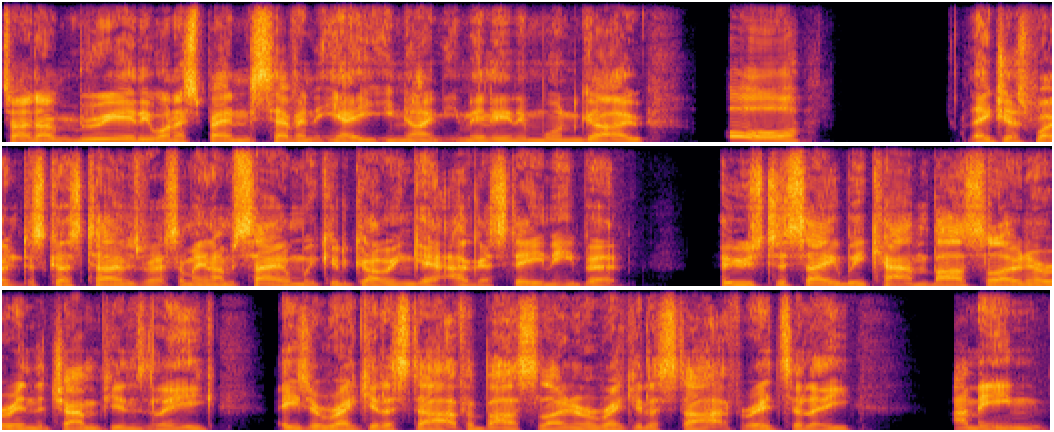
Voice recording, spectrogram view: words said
So I don't really want to spend 70, 80, 90 million in one go. Or they just won't discuss terms with us. I mean, I'm saying we could go and get Agostini, but who's to say we can? Barcelona are in the Champions League. He's a regular starter for Barcelona, a regular starter for Italy. I mean,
